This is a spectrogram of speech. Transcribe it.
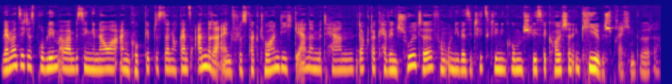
Wenn man sich das Problem aber ein bisschen genauer anguckt, gibt es da noch ganz andere Einflussfaktoren, die ich gerne mit Herrn Dr. Kevin Schulte vom Universitätsklinikum Schleswig-Holstein in Kiel besprechen würde.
